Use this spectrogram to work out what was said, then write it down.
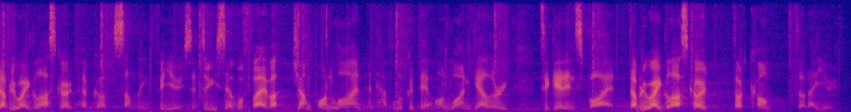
WA Glasskote have got something for you. So do yourself a favour, jump online and have a look at their online gallery to get inspired. waglasskote.com.au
